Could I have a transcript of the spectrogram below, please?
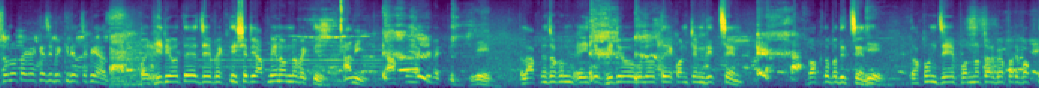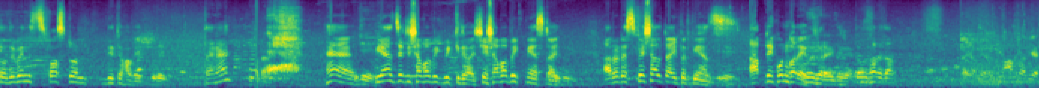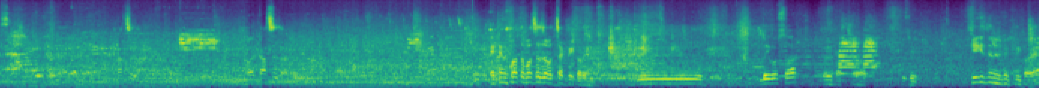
ষোলো টাকা কেজি বিক্রি হচ্ছে পেঁয়াজ। ওই ভিডিওতে যে ব্যক্তি সেটি আপনি না অন্য ব্যক্তি? আমি। আপনি একই ব্যক্তি। জি। তাহলে আপনি যখন এই যে ভিডিওগুলোতে কন্টেন্ট দিচ্ছেন বক্তব্য দিচ্ছেন জি। তখন যে পণ্যটার ব্যাপারে বক্তব্য দেবেন স্পষ্ট দিতে হবে। তাই না? হ্যাঁ পেঁয়াজ যেটি স্বাভাবিক বিক্রি হয় সেই স্বাভাবিক পেঁয়াজটাই। আর ওটা স্পেশাল টাইপের পেঁয়াজ। আপনি কোন ঘরে ঘরে কোন ঘরে যান? কাছে যান। ওই কাছে যান। এখানে কত বছর যাবত চাকরি করেন? দুই বছর। দুই বছর। জি। কি কি জিনিস বিক্রি করে?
